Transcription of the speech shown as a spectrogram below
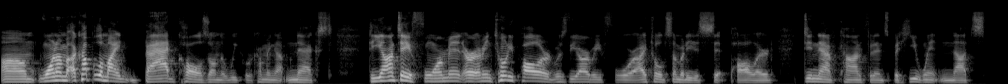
Um, one of a couple of my bad calls on the week were coming up next. D'Onta Foreman, or I mean, Tony Pollard was the RB4. I told somebody to sit Pollard, didn't have confidence, but he went nuts.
